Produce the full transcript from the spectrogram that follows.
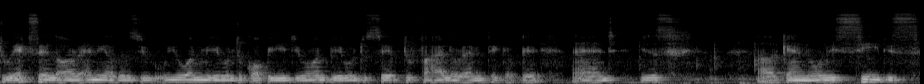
to excel or any others. You you won't be able to copy it. You won't be able to save to file or anything okay? And you just uh, can only see this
